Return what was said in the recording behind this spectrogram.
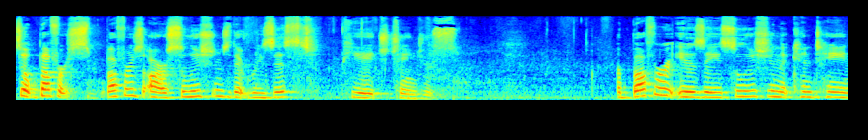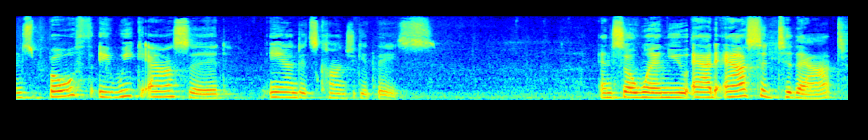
So, buffers. Buffers are solutions that resist pH changes. A buffer is a solution that contains both a weak acid and its conjugate base. And so when you add acid to that,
